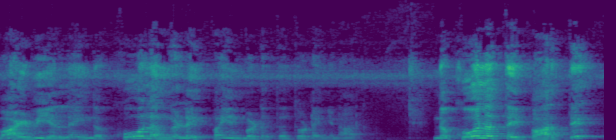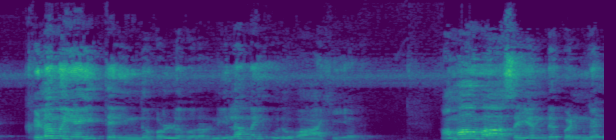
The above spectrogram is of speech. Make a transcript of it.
வாழ்வியல்ல இந்த கோலங்களை பயன்படுத்த தொடங்கினார். இந்த கோலத்தை பார்த்து கிழமையை தெரிந்து கொள்ளுகிற ஒரு நிலைமை உருவாகியது. அமாவாசை என்று பெண்கள்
